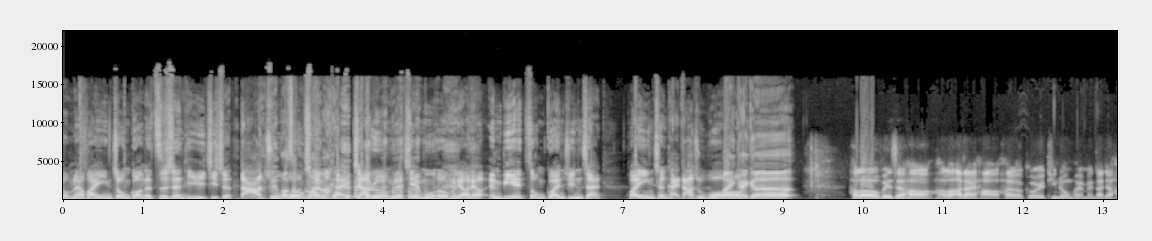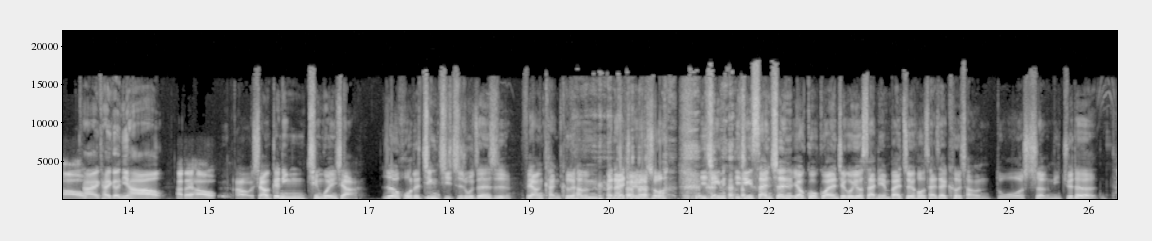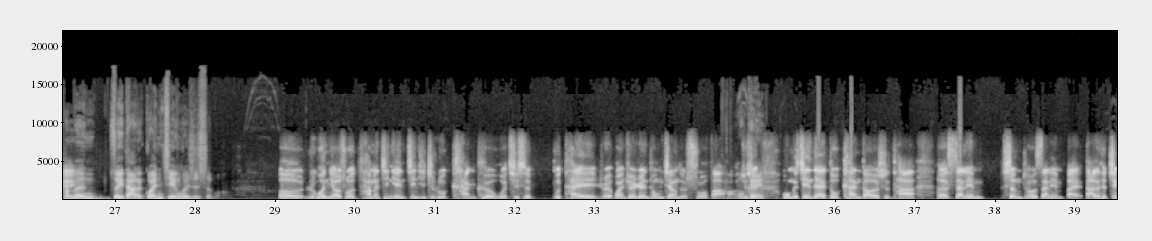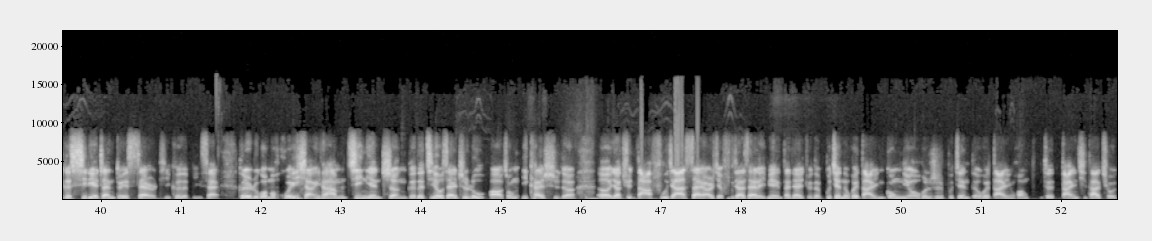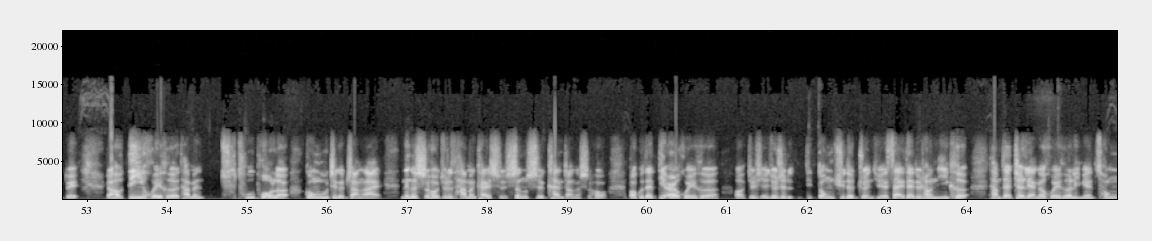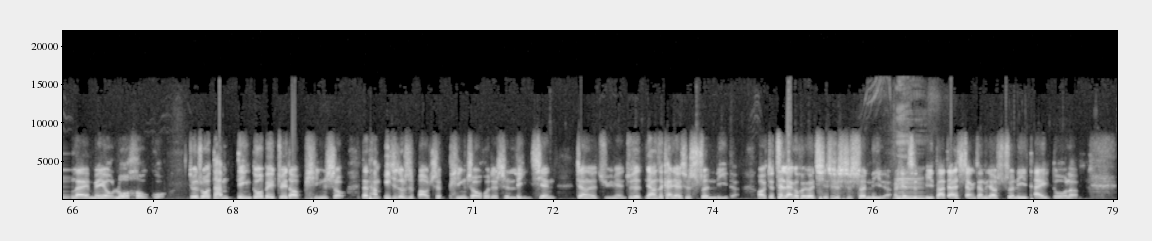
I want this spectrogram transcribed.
我们来欢迎中广的资深体育记者大主播陈凯加入我们的节目，和我们聊聊 NBA 总冠军战。欢迎陈凯大主播，欢迎凯哥。Hello Vincent 好，Hello 阿戴好，Hello 各位听众朋友们，大家好。嗨，凯哥你好，阿戴好。哦，想要跟您请问一下，热火的晋级之路真的是非常坎坷。他们本来觉得说 已经已经三胜要过关了，结果又三连败，最后才在客场夺胜。你觉得他们最大的关键会是什么？呃，如果你要说他们今年晋级之路坎坷，我其实不太认完全认同这样的说法哈。就是我们现在都看到的是他呃三连胜之后三连败，打的是这个系列战对塞尔提克的比赛。可是如果我们回想一下他们今年整个的季后赛之路啊，从一开始的呃要去打附加赛，而且附加赛里面大家也觉得不见得会打赢公牛，或者是不见得会打赢黄，就打赢其他球队。然后第一回合他们。突破了公路这个障碍，那个时候就是他们开始声势看涨的时候。包括在第二回合，哦，就是也就是东区的准决赛，在对上尼克，他们在这两个回合里面从来没有落后过，就是说他们顶多被追到平手，但他们一直都是保持平手或者是领先。这样的局面就是那样子看起来是顺利的，哦，就这两个回合其实是顺利的，而且是比大家想象的要顺利太多了。嗯、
